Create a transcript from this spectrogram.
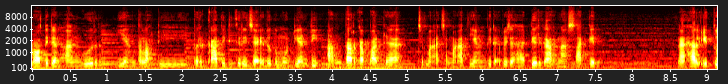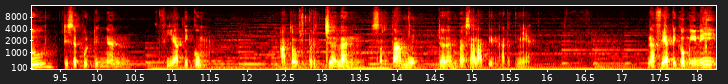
roti dan anggur yang telah diberkati di gereja itu kemudian diantar kepada jemaat-jemaat yang tidak bisa hadir karena sakit. Nah, hal itu disebut dengan viaticum atau berjalan sertamu dalam bahasa Latin artinya. Nah, viaticum ini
